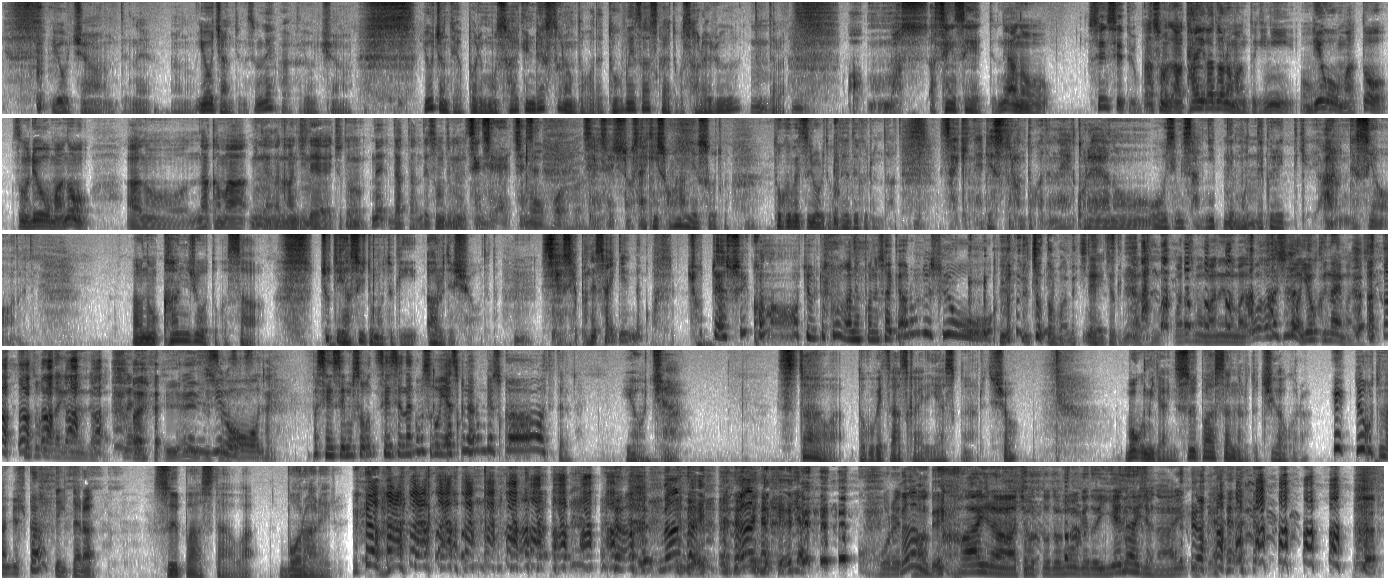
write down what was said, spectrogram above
洋ちゃんってね、あの、洋ちゃんって言うんですよね。洋ちゃん。洋ちゃんってやっぱりもう最近レストランとかで特別扱いとかされる？って言ったら、あ、まあ、あ先生ってね、あの、先生と呼ぶ？あそうだ、大河ドラマの時に、龍馬と、その龍馬の、あの、仲間みたいな感じで、ちょっとね、だったんで、その時に、先生、先生はいはい、先生、ちょっと最近そうなんです、とか、特別料理とか出てくるんだ。最近ね、レストランとかでね、これ、あの、大泉さんにって持ってくれってあるんですよ。あの、感情とかさ、ちょっと安いと思う時あるでしょ。先生、やっぱね、最近なんか、ちょっと安いかなっていうところがね、やっぱね、最近あるんですよ。なんでちょっと真似してねちょっとね、私も、私も真似の真似。私のは良くない真似です。外側だけ真似。ね。はいはいいやいいですよ。そうですやっぱ先生もそう、先生なんかもすごい安くなるんですか？って言ったら、ようちゃん、スターは特別扱いで安くなるでしょ？僕みたいにスーパースターになると違うから。え、どういうことなんですか？って言ったら、スーパースターはボラれる。なんで？なんで？いや、これなんで？高いな、ちょっとと思うけど言えないじゃない？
